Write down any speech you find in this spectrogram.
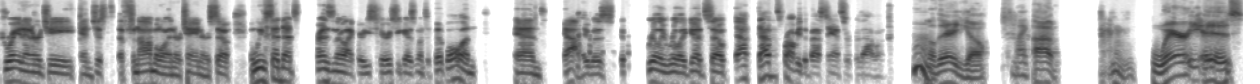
great energy and just a phenomenal entertainer. So and we've said that to friends and they're like, Are you serious? You guys went to Pitbull? And and yeah, it was really, really good. So that that's probably the best answer for that one. Hmm. well, there you go. Like Uh, where is,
